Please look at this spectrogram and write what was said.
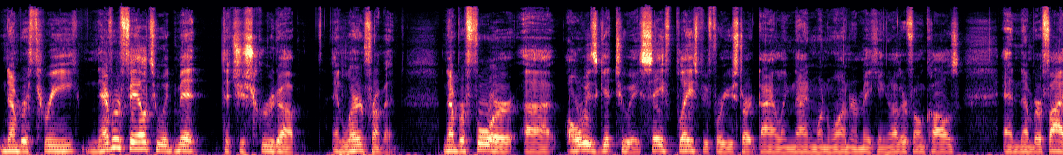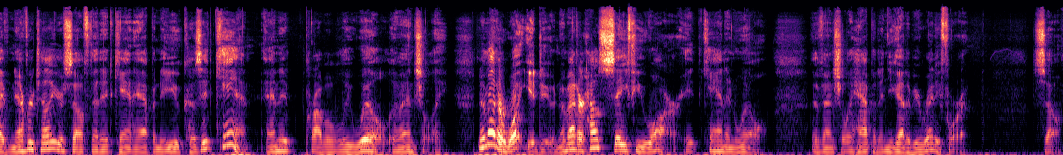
Number three, never fail to admit that you screwed up and learn from it. Number four, uh, always get to a safe place before you start dialing 911 or making other phone calls. And number five, never tell yourself that it can't happen to you because it can, and it probably will eventually. No matter what you do, no matter how safe you are, it can and will eventually happen, and you got to be ready for it. So,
